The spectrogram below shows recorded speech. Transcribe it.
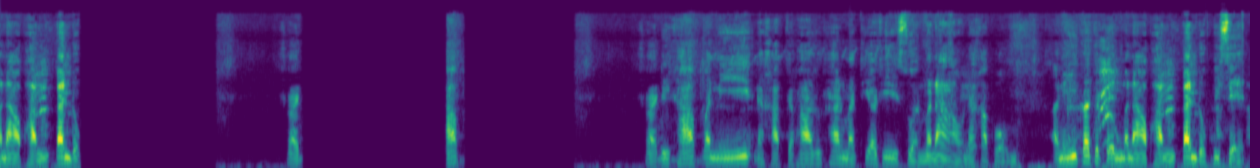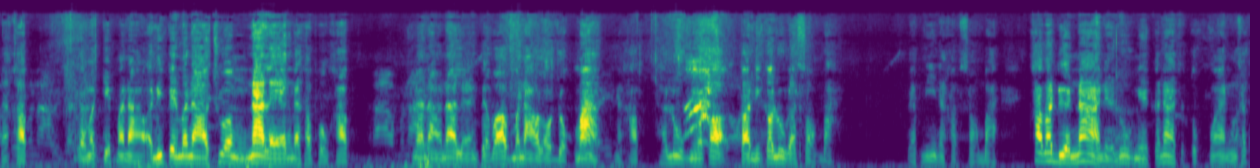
มะนาวพันธุ์แป้นดุก สวัสดีครับ สวัสดีครับ วันนี้นะครับจะพาทุกท่านมาเที่ยวที่สวนมะนาวนะครับ ผม อันนี้ก็จะเป็นมะนาวพันธุ์แป้นดกพิเศษนะครับจะมาเก็บมะนาว อันนี้เป็นมะนาวช่วงหน้าแล้งนะครับ ผมครับ หน้านาวหน้าแล้งแต่ว่ามะนาวเราดกมากนะครับ ถ้าลูกเนี้ยก็ตอนนี้ก็ลูกละสองบาท แบบนี้นะครับสองบาท คาดว่าเดือนหน้าเนี่ยลูกเนี้ยก็น่าจะตกประมันสัก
